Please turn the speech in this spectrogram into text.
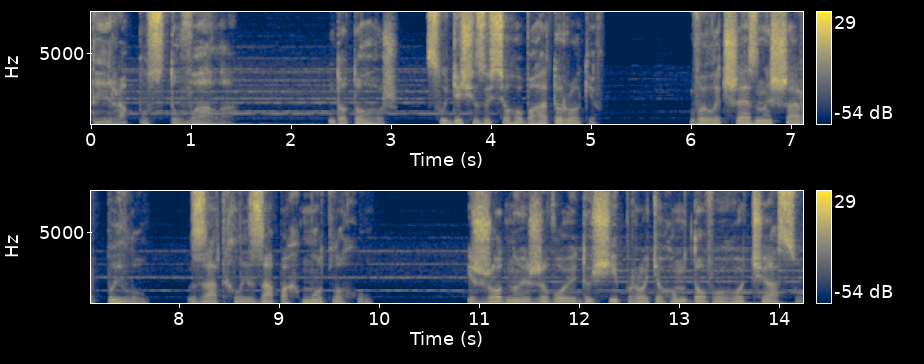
Квартира пустувала. До того ж, судячи з усього багато років, величезний шар пилу, затхлий запах мотлоху і жодної живої душі протягом довгого часу.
